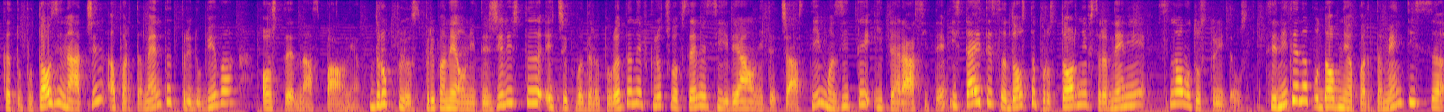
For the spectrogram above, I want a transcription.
като по този начин апартаментът придобива още една спалня. Друг плюс при панелните жилища е, че квадратурата не включва в себе си идеалните части, мазите и терасите и стаите са доста просторни в сравнение с новото строителство. Цените на подобни апартаменти са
